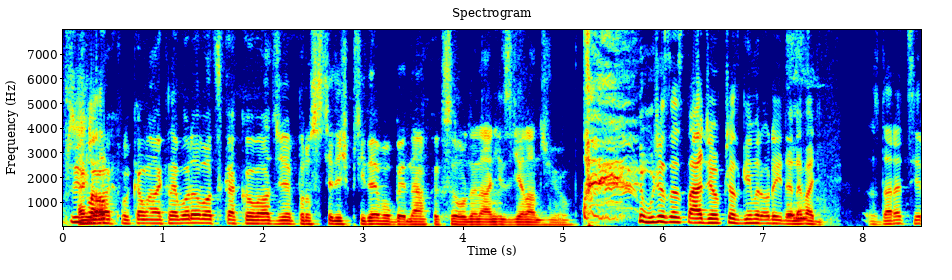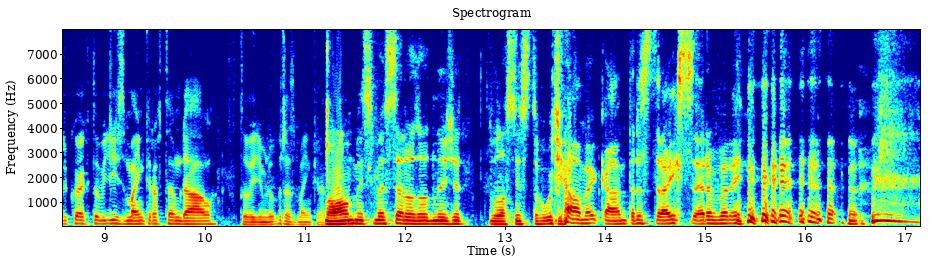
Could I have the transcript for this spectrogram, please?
Přišla ale chvilkama takhle budu odskakovat, že prostě když přijde objednávka, tak se ho nedá nic dělat, že jo. Může se stát, že občas gamer odejde, nevadí. Zdarec, Jirko, jak to vidíš s Minecraftem dál? To vidím dobře s Minecraftem. No, my jsme se rozhodli, že vlastně z toho uděláme Counter-Strike servery.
